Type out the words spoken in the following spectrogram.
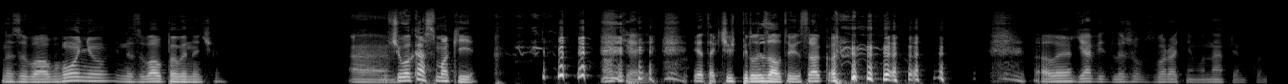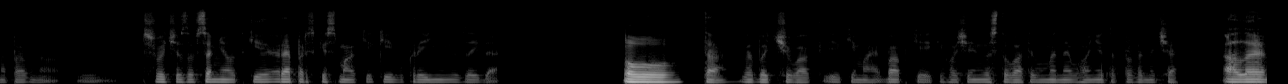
називав Гоню і називав ПВНЧ. Е, У чувака смак є. Окей. Я так чуть підлизав тобі сраку. Але. Я відлежу в зворотньому напрямку, напевно. Швидше за все, в нього такий реперський смак, який в Україні не зайде. О, Та, вибач, чувак, який має бабки, який хоче інвестувати в мене в гоні та ПВНЧ. Але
